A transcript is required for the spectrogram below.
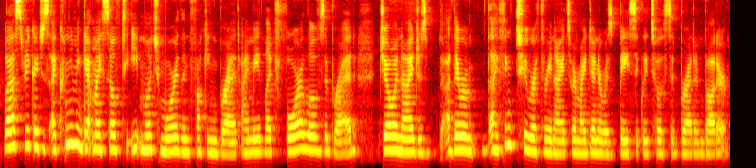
last week I just I couldn't even get myself to eat much more than fucking bread. I made like four loaves of bread. Joe and I just there were I think two or three nights where my dinner was basically toasted bread and butter.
